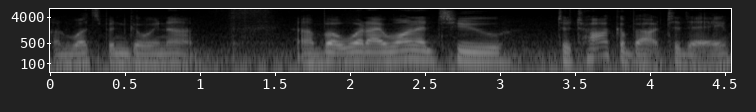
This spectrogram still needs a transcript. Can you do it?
on what's been going on. Uh, but what I wanted to to talk about today,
